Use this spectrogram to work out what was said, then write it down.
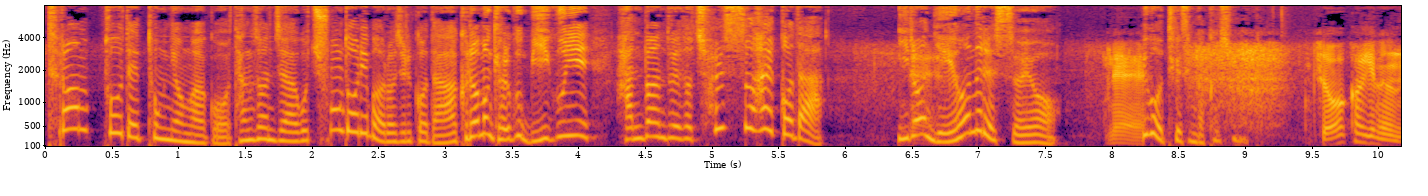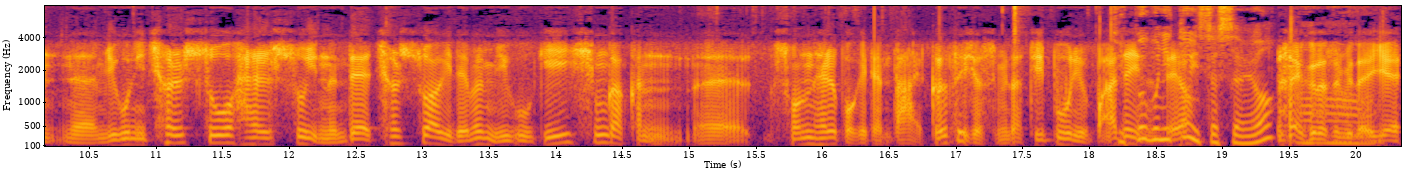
트럼프 대통령하고 당선자하고 충돌이 벌어질 거다. 그러면 결국 미군이 한반도에서 철수할 거다. 이런 네. 예언을 했어요. 네. 이거 어떻게 생각하십니까? 정확하게는 네, 미군이 철수할 수 있는데 철수하게 되면 미국이 심각한 에, 손해를 보게 된다. 그런 뜻이었습니다. 뒷부분이 빠져 뒷부분이 있는데요. 또 있었어요. 네, 그렇습니다. 아. 이게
